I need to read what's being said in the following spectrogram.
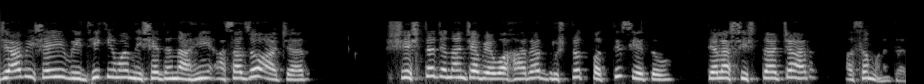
ज्याविषयी विधी किंवा निषेध नाही असा जो आचार शिष्टजनांच्या व्यवहारात दृष्टोत्पत्तीस येतो त्याला शिष्टाचार असं म्हणतात.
